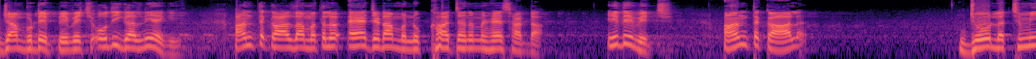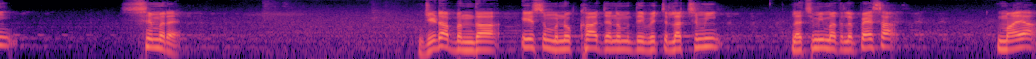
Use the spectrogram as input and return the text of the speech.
ਜਾਂ ਬੁਢੇਪੇ ਵਿੱਚ, ਉਹਦੀ ਗੱਲ ਨਹੀਂ ਹੈਗੀ। ਅੰਤ ਕਾਲ ਦਾ ਮਤਲਬ ਇਹ ਜਿਹੜਾ ਮਨੁੱਖਾ ਜਨਮ ਹੈ ਸਾਡਾ, ਇਹਦੇ ਵਿੱਚ ਅੰਤ ਕਾਲ ਜੋ ਲక్ష్ਮੀ ਸਿਮਰੈ। ਜਿਹੜਾ ਬੰਦਾ ਇਸ ਮਨੁੱਖਾ ਜਨਮ ਦੇ ਵਿੱਚ ਲక్ష్ਮੀ ਲక్ష్ਮੀ ਮਤਲਬ ਪੈਸਾ, ਮਾਇਆ,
